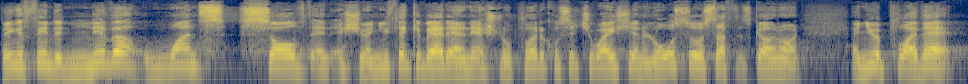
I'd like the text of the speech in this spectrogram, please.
Being offended never once solved an issue. And you think about our national political situation and all sorts of stuff that's going on, and you apply that.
